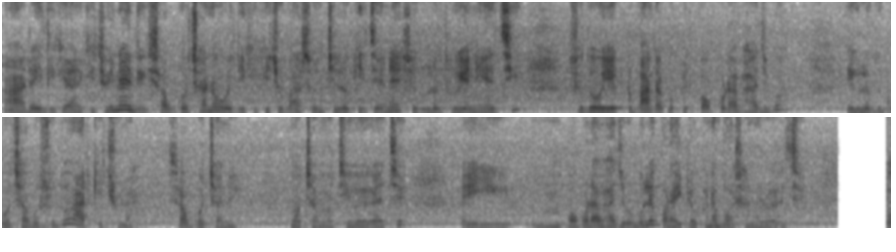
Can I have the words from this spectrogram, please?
আর এইদিকে আর কিছুই না, এদিকে সব গোছানো, ওইদিকে কিছু বাসন ছিল কিচেনে সেগুলো ধুয়ে নিয়েছি। শুধু ওই একটু বাঁধাকপির পকোড়া ভাজবো, এগুলোকে গোছাবো শুধু, আর কিছু না। সব গোছানোই, মোছামুছি হয়ে গেছে। এই পকোড়া ভাজবো বলে কড়াইটা ওখানে বসানো রয়েছে। তো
